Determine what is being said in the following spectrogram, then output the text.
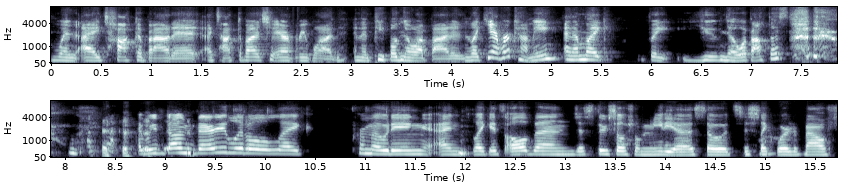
when I talk about it, I talk about it to everyone, and then people know about it and like, yeah, we're coming. And I'm like, wait, you know about this? and we've done very little like promoting and like it's all been just through social media so it's just like word of mouth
